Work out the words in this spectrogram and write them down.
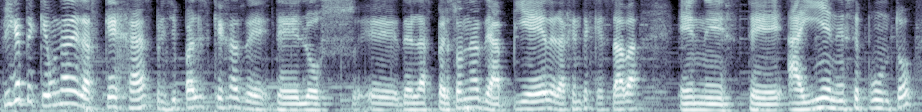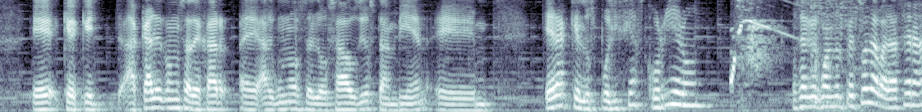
Fíjate que una de las quejas, principales quejas de, de los eh, de las personas de a pie, de la gente que estaba en este ahí en ese punto, eh, que, acá les vamos a dejar eh, algunos de los audios también, eh, era que los policías corrieron. O sea que cuando empezó la balacera,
